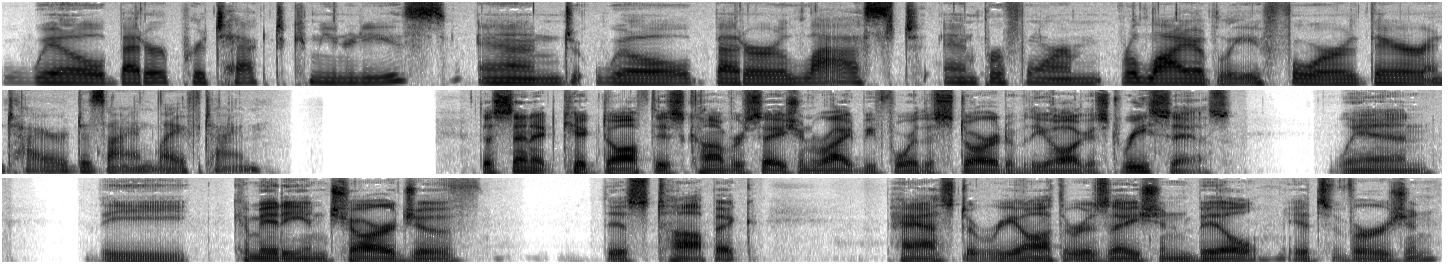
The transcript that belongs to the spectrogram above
will better protect communities and will better last and perform reliably for their entire design lifetime. The Senate kicked off this conversation right before the start of the August recess when the committee in charge of this topic passed a reauthorization bill, its version.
